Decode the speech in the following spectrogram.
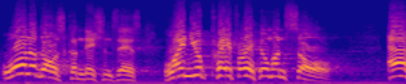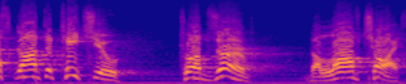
One of those conditions is when you pray for a human soul, ask God to teach you to observe the law of choice.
